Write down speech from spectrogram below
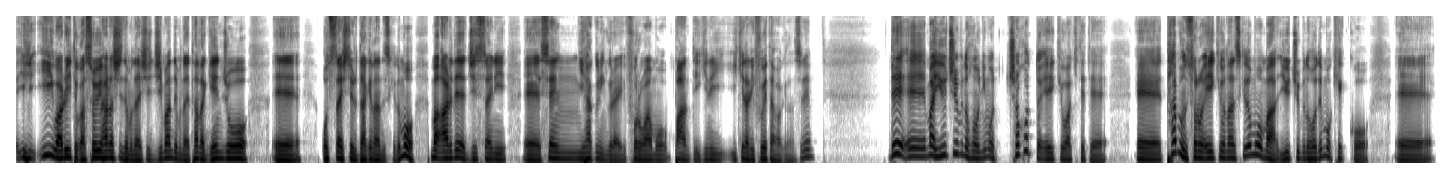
いい悪いとかそういう話でもないし、自慢でもない、ただ現状を、えー、お伝えしてるだけなんですけども、まあ、あれで実際に、えー、1200人ぐらいフォロワーもパンっていきなりいきなり増えたわけなんですね。で、えーまあ、YouTube の方にもちょこっと影響は来てて、えー、多分その影響なんですけども、まあ、YouTube の方でも結構、えー、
